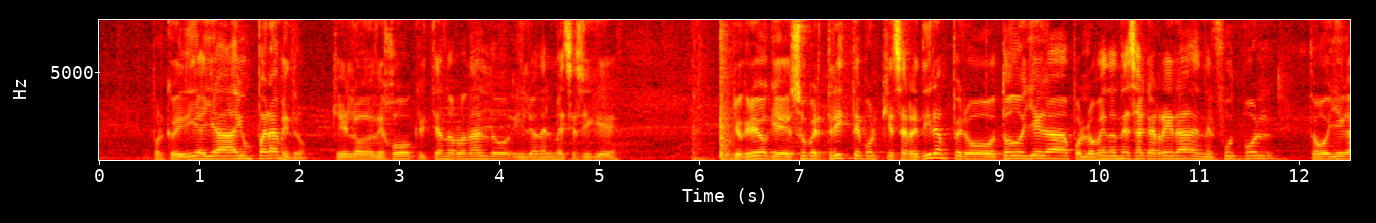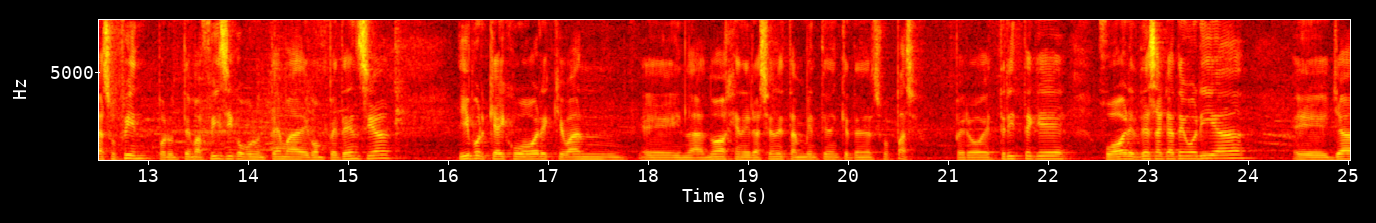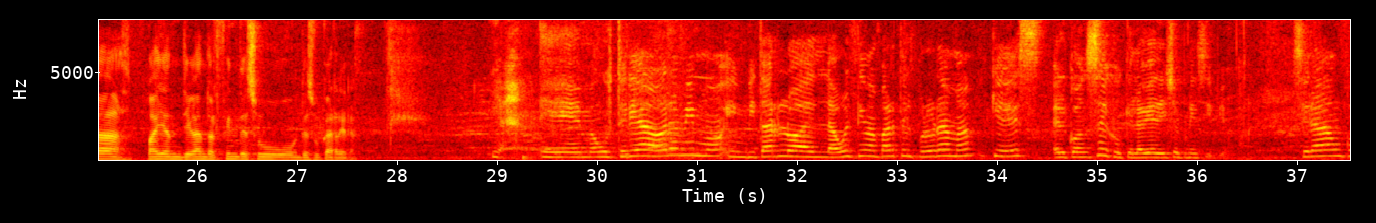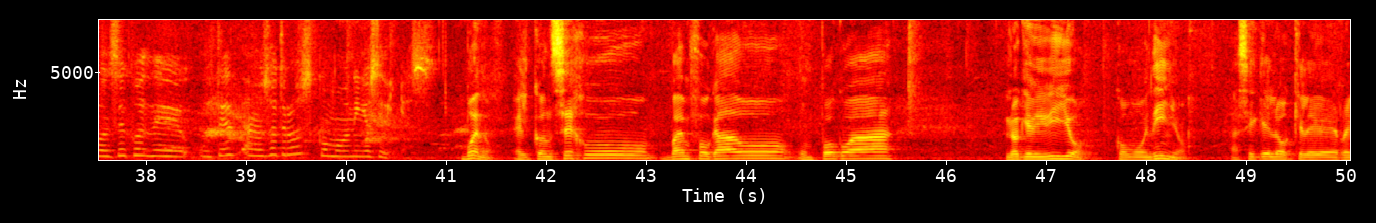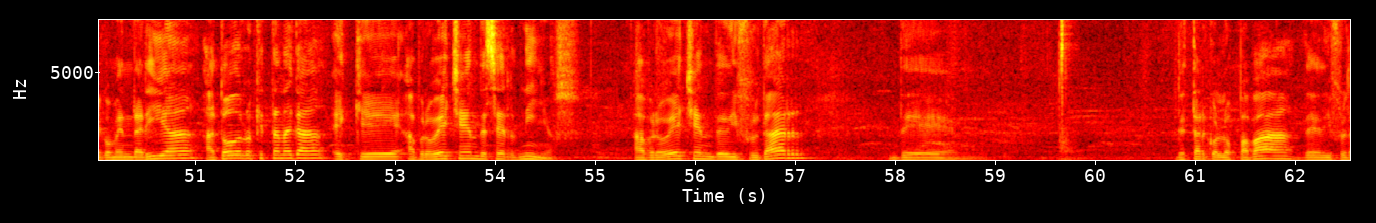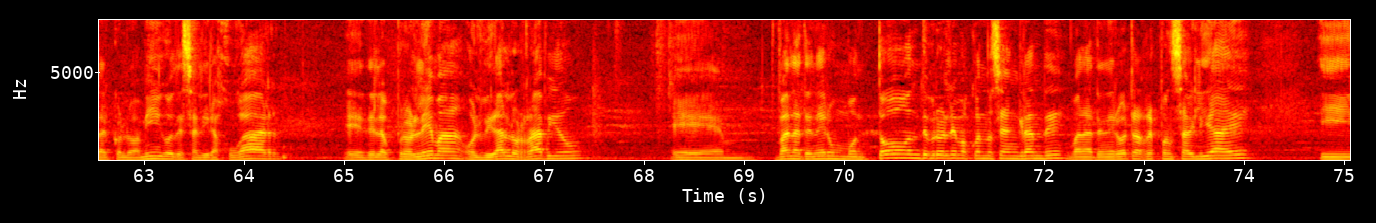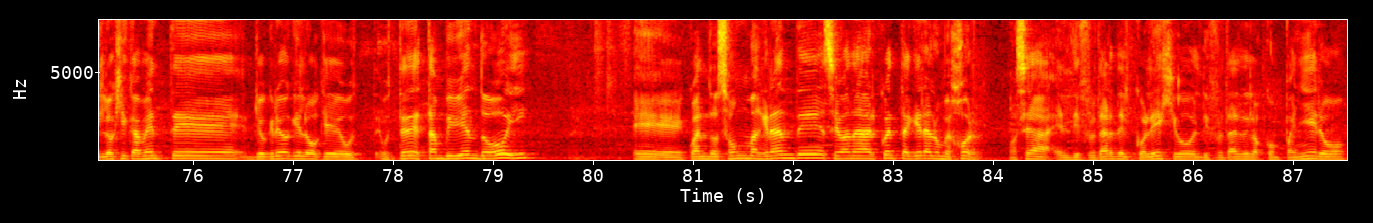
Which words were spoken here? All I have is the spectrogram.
porque hoy día ya hay un parámetro que lo dejó Cristiano Ronaldo y Lionel Messi, así que yo creo que es súper triste porque se retiran, pero todo llega, por lo menos en esa carrera, en el fútbol, todo llega a su fin por un tema físico, por un tema de competencia y porque hay jugadores que van eh, y las nuevas generaciones también tienen que tener su espacio. Pero es triste que jugadores de esa categoría eh, ya vayan llegando al fin de su, de su carrera. Ya, eh, me gustaría ahora mismo invitarlo a la última parte del programa, que es el consejo que le había dicho al principio. Será un consejo de usted a nosotros como niños y niñas. Bueno, el consejo va enfocado un poco a lo que viví yo como niño. Así que lo que le recomendaría a todos los que están acá es que aprovechen de ser niños. Aprovechen de disfrutar, de, de estar con los papás, de disfrutar con los amigos, de salir a jugar, eh, de los problemas, olvidarlos rápido. Eh, van a tener un montón de problemas cuando sean grandes, van a tener otras responsabilidades y lógicamente yo creo que lo que ustedes están viviendo hoy, eh, cuando son más grandes se van a dar cuenta que era lo mejor. O sea, el disfrutar del colegio, el disfrutar de los compañeros,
